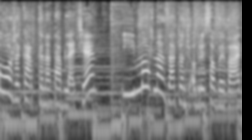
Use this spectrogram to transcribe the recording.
Położę kartkę na tablecie i można zacząć odrysowywać.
